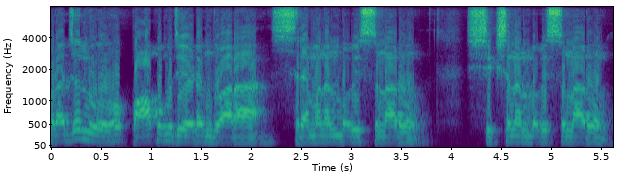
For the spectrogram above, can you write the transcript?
ప్రజలు పాపము చేయడం ద్వారా శ్రమను అనుభవిస్తున్నారు శిక్షణ అనుభవిస్తున్నారు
